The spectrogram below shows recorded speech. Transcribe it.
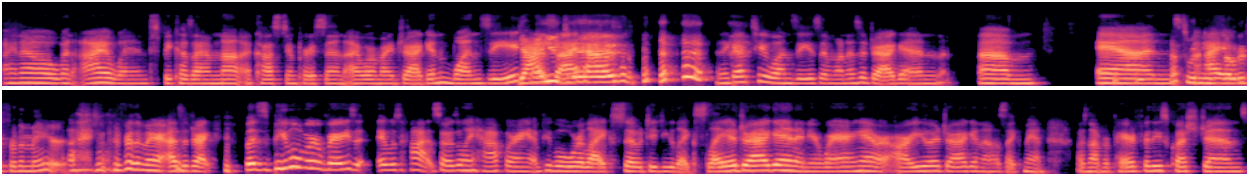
I know when I went because I am not a costume person, I wore my dragon onesie. Yeah, you I have did. I think I have two onesies and one is a dragon. Um, And That's when you I- voted for the mayor. I voted for the mayor as a drag. But people were very, it was hot. So I was only half wearing it. And people were like, So did you like slay a dragon and you're wearing it? Or are you a dragon? And I was like, Man, I was not prepared for these questions.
